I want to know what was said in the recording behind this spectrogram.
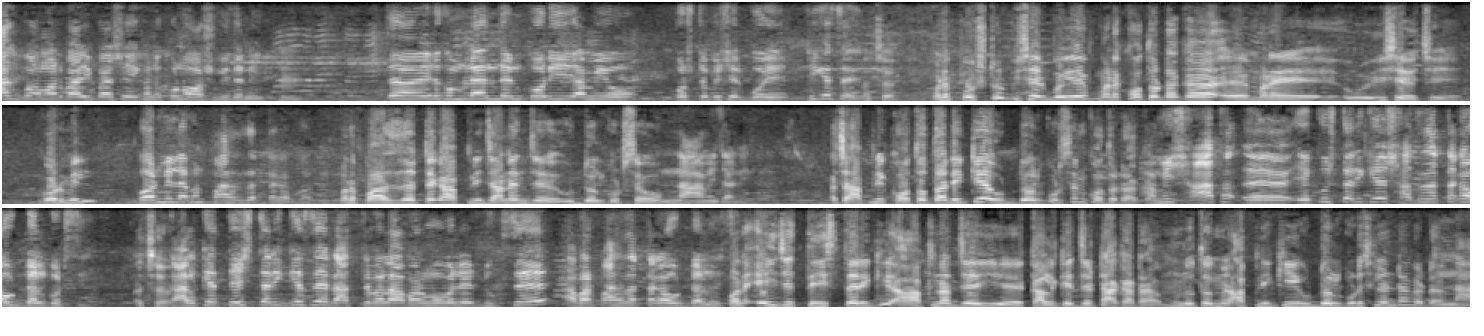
আসব। আমার বাড়ির পাশে এখানে কোনো অসুবিধা নেই। তো এরকম লেনদেন করি আমিও পোস্ট অফিসের বইয়ে ঠিক আছে? আচ্ছা মানে পোস্ট অফিসের বইয়ে মানে কত টাকা মানে ইসে হয়েছে? গরমিল গরমিল এখন পাঁচ হাজার টাকার গরমিল মানে পাঁচ হাজার টাকা আপনি জানেন যে উড্ডল করছে ও? না আমি জানি না। আচ্ছা আপনি কত তারিখে উড্ডল করছেন? কত টাকা? আমি সাত একুশ তারিখে সাত হাজার টাকা উড্ডাল করছি। আচ্ছা। কালকে তেইশ তারিখ গেছে রাত্রেবেলা আমার মোবাইলে ঢুকছে আবার পাঁচ হাজার টাকা উড্ডাল হয়েছে। মানে এই যে তেইশ তারিখে আপনার যে কালকের যে টাকাটা মূলত আপনি কি উড্ডল করেছিলেন টাকাটা? না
